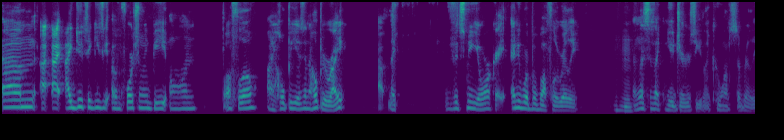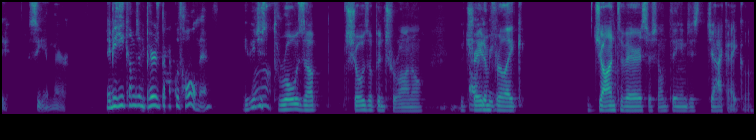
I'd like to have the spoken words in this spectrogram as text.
2K. Um, I, I- I do think he's unfortunately be on Buffalo. I hope he isn't. I hope you're right. Uh, Like, if it's New York, anywhere but Buffalo, really, Mhm. unless it's like New Jersey, like who wants to really see him there? Maybe he comes and pairs back with Hall, man. Maybe he just throws up, shows up in Toronto. We Oh, trade here him we for go. like John Tavares or something, and just Jack Eichel.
